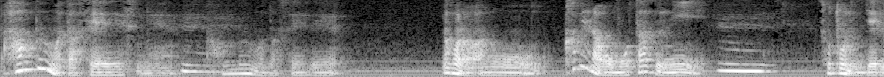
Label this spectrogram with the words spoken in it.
半分は惰性ですね、うん。半分は惰性で。だからあのカメラを持たずにうん。外に出る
